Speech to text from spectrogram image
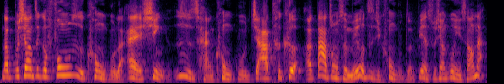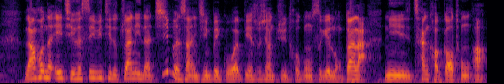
那不像这个风日控股了，爱信、日产控股、加特克啊，大众是没有自己控股的变速箱供应商的。然后呢，AT 和 CVT 的专利呢，基本上已经被国外变速箱巨头公司给垄断了。你参考高通啊，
